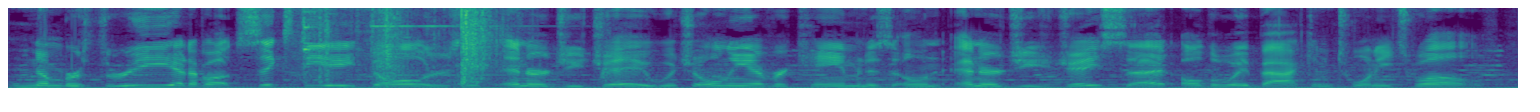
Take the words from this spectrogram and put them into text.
Number 3 at about $68 is Energy Jay, which only ever came in his own Energy Jay set all the way back in 2012.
